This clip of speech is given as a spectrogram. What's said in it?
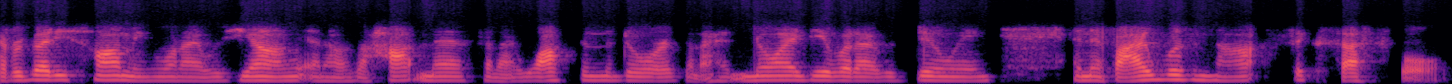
Everybody saw me when I was young and I was a hot mess and I walked in the doors and I had no idea what I was doing. And if I was not successful,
